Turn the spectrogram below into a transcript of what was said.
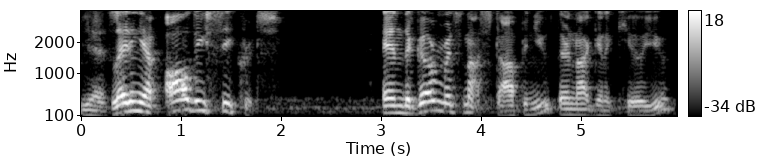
yes. letting out all these secrets. And the government's not stopping you. They're not going to kill you.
